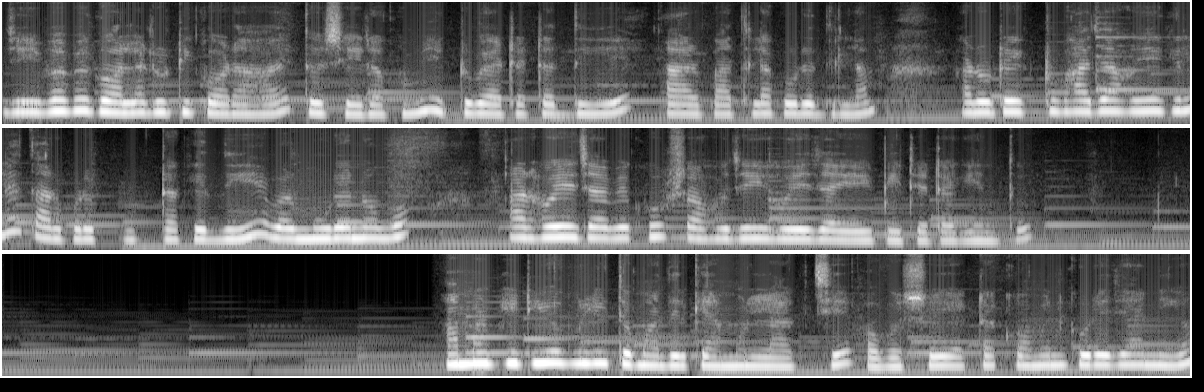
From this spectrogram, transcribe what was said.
যেইভাবে গলা রুটি করা হয়, তো সেই রকমই একটু ব্যাটারটা দিয়ে আর পাতলা করে দিলাম। আর ওটা একটু ভাজা হয়ে গেলে তারপরে পুরটাকে দিয়ে এবার মুড়ে নেব। আর হয়ে যাবে খুব সহজেই হয়ে যায় এই পিঠেটা কিন্তু। আমার ভিডিওগুলি তোমাদের কেমন লাগছে অবশ্যই একটা কমেন্ট করে জানিও।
